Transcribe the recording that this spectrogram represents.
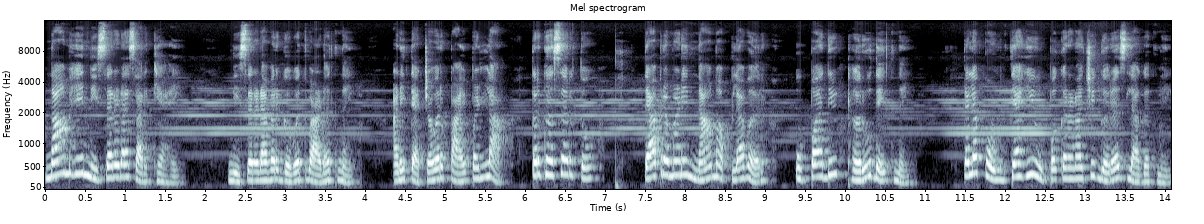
नाम हे निसरड्यासारखे आहे. निसरड्यावर गवत वाढत नाही आणि त्याच्यावर पाय पडला तर घसरतो. त्याप्रमाणे नाम आपल्यावर उपाधी ठरू देत नाही. त्याला कोणत्याही उपकरणाची गरज लागत नाही.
